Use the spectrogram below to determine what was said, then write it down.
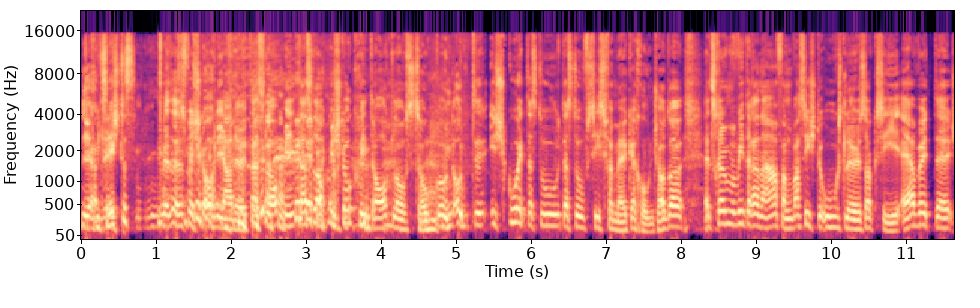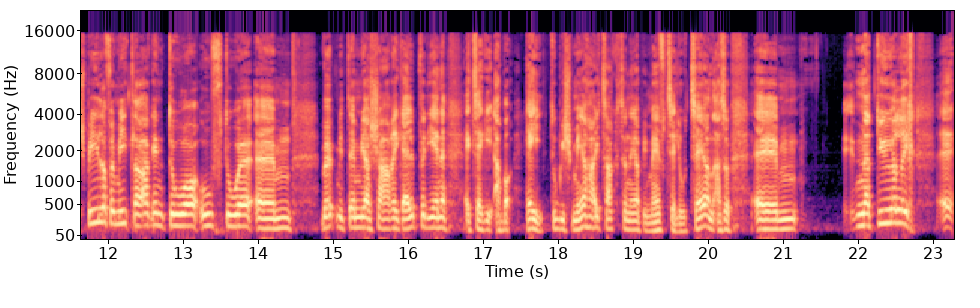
Ja, Wie siehst du das? Das verstehe ich auch nicht. Das lässt mich, das lässt mich ein Stück weit ratlos zurück. Und, und äh, ist gut, dass du, dass du auf sein Vermögen kommst, oder? Jetzt kommen wir wieder an den Anfang. Was ist der Auslöser gewesen? Er will eine Spielervermittleragentur auftun, ähm, will mit dem Yashari Geld verdienen. Jetzt sage ich, aber hey, du bist Mehrheitsaktionär beim FC Luzern. Also, ähm, natürlich äh,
